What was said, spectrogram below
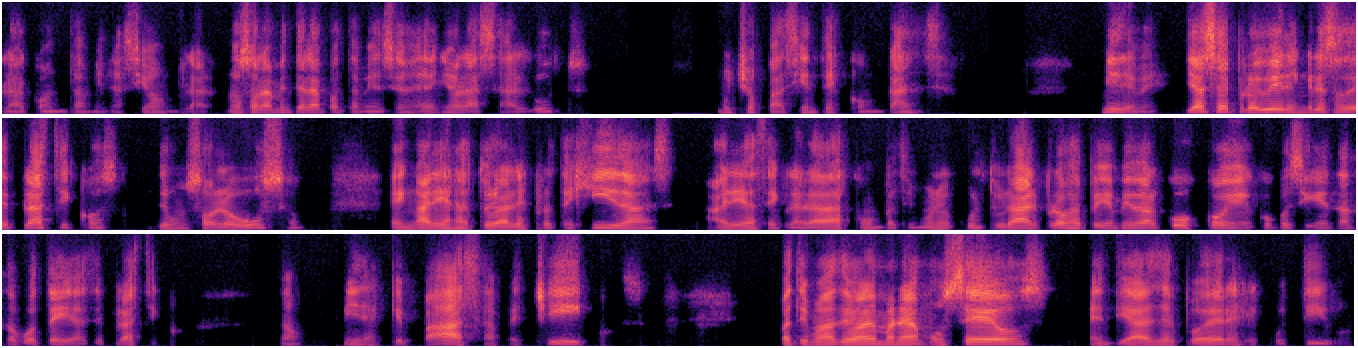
La contaminación, claro. No solamente la contaminación, el daño a la salud. Muchos pacientes con cáncer. Míreme, ya se prohíbe el ingreso de plásticos de un solo uso en áreas naturales protegidas, áreas declaradas como patrimonio cultural. Profe, pero yo me iba al Cusco y en el Cusco siguen dando botellas de plástico. ¿No? Mira, ¿qué pasa, pe, chicos? Patrimonio de manera museos, entidades del Poder Ejecutivo.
